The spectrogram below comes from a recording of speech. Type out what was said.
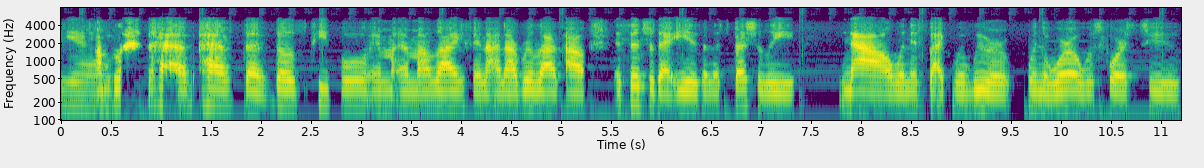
yeah. I'm glad to have have the, those people in my, in my life, and and I realize how essential that is, and especially now when it's like when we were when the world was forced to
